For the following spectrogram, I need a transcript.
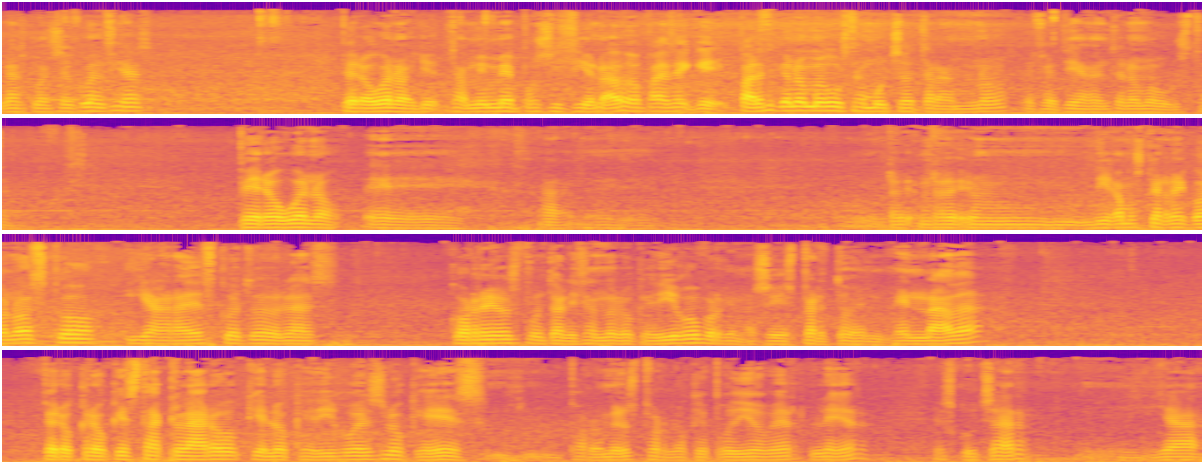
las consecuencias. Pero bueno, yo también me he posicionado, parece que, parece que no me gusta mucho Trump, ¿no? Efectivamente no me gusta. Pero bueno, eh, eh, mm, digamos que reconozco y agradezco todos los correos puntualizando lo que digo, porque no soy experto en, nada, pero creo que está claro que lo que digo es lo que es, por lo menos por lo que he podido ver, leer, escuchar, ya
